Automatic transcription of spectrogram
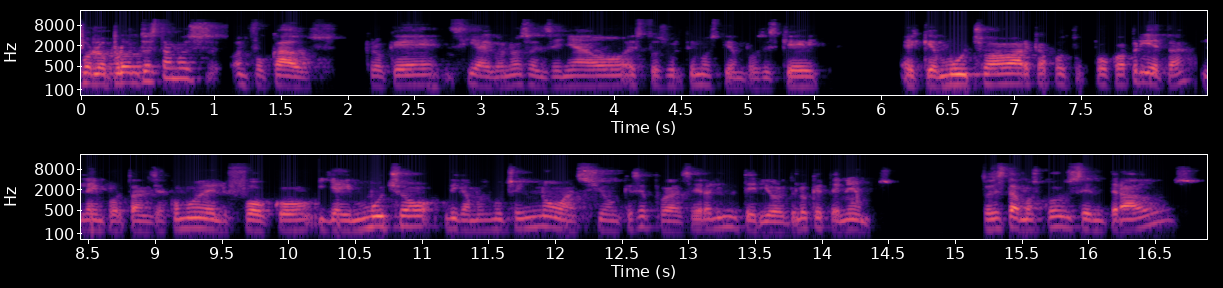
Por lo pronto estamos enfocados. Creo que si algo nos ha enseñado estos últimos tiempos es que el que mucho abarca, poco, poco aprieta, la importancia como del foco y hay mucho, digamos, mucha innovación que se puede hacer al interior de lo que tenemos. Entonces estamos concentrados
